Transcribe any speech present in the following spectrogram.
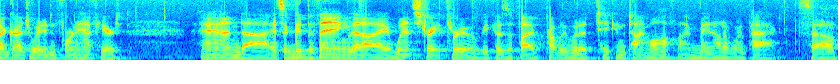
I graduated in four and a half years. And uh, it's a good thing that I went straight through because if I probably would have taken time off, I may not have went back. So,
